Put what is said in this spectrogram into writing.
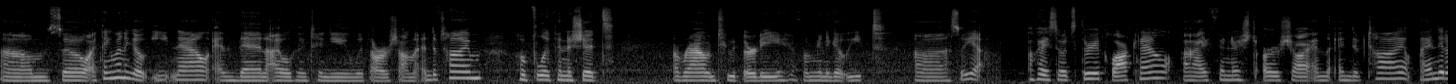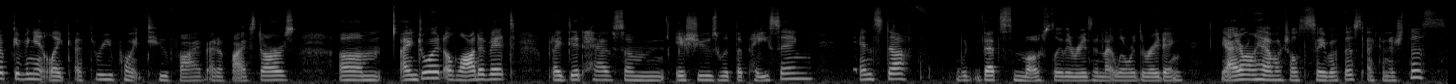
Um, so I think I'm going to go eat now, and then I will continue with Aru Shah on the end of time. Hopefully finish it around 2.30 if I'm going to go eat. Uh, so yeah. Okay, so it's 3 o'clock now. I finished Aru Shah and the end of time. I ended up giving it like a 3.25 out of 5 stars. Um, I enjoyed a lot of it, but I did have some issues with the pacing and stuff. That's mostly the reason I lowered the rating. Yeah, I don't really have much else to say about this. I finished this.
